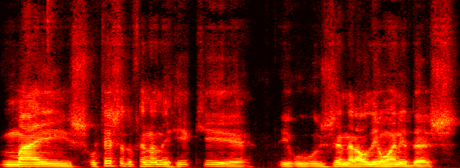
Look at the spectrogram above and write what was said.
mas o texto do Fernando Henrique e o general Leônidas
